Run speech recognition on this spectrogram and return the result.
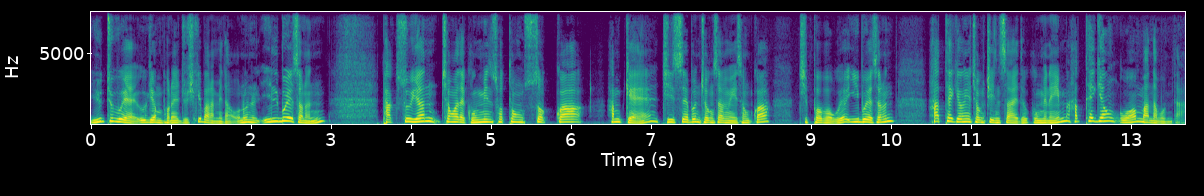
유튜브에 의견 보내주시기 바랍니다. 오늘 1부에서는 박수현 청와대 국민소통수석과 함께 G7 정상회의 성과 짚어보고요. 2부에서는 하태경의 정치 inside 국민의힘 하태경 의원 만나봅니다.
